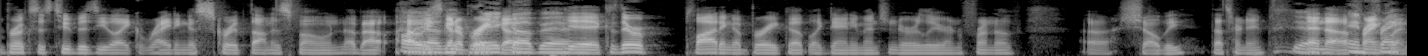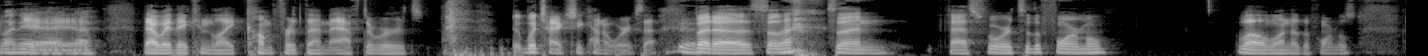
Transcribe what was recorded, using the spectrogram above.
Brooks is too busy like writing a script on his phone about Oh, how yeah, he's gonna break up. breakup, yeah. because they were plotting a breakup, like Danny mentioned earlier, in front of uh, Shelby. That's her name, Yeah, and, uh, and Franklin. Franklin, yeah, yeah, yeah, yeah, yeah. That way they can like comfort them afterwards, which actually kind of works out. Yeah. But uh, so then, so then, fast forward to the formal. Well, one of the formals.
